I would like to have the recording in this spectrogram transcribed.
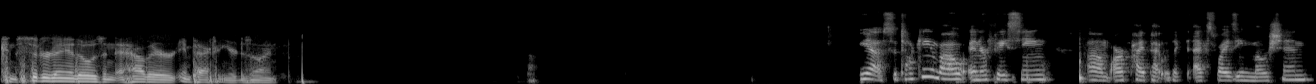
considered any of those and how they're impacting your design. Yeah, so talking about interfacing um, our pipette with like the XYZ motion,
